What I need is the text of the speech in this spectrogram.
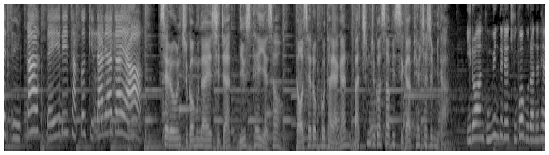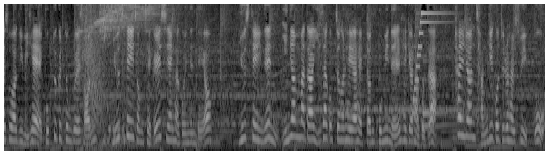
익숙해지니까 내일이 자꾸 기다려져요. 새로운 주거 문화의 시작 뉴스테이에서 더 새롭고 다양한 맞춤 주거 서비스가 펼쳐집니다. 이러한 국민들의 주거 불안을 해소하기 위해 국토교통부에선 뉴스테이 정책을 시행하고 있는데요. 뉴스테이는 2년마다 이사 걱정을 해야 했던 고민을 해결하고자 8년 장기 거주를 할 수 있고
